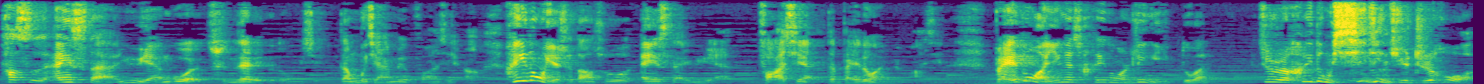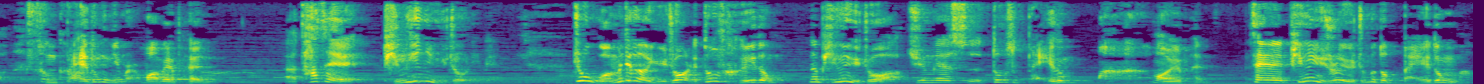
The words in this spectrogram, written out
它是爱因斯坦预言过存在的一个东西，但目前还没有发现啊。黑洞也是当初爱因斯坦预言发现，但白洞还没发现。白洞啊，应该是黑洞的另一端，就是黑洞吸进去之后啊，从白洞里面往外喷。啊，它在平行宇宙里边，就我们这个宇宙里都是黑洞，那平行宇宙啊就应该是都是白洞，啪 往外喷。在平行宇宙有这么多白洞嘛，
